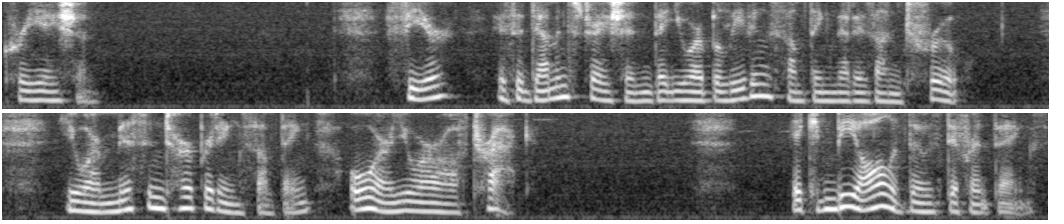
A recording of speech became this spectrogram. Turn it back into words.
creation. Fear is a demonstration that you are believing something that is untrue. You are misinterpreting something or you are off track. It can be all of those different things.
